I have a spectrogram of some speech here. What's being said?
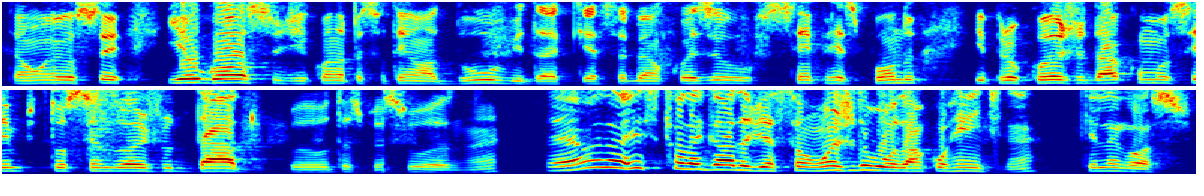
Então eu sei. E eu gosto de quando a pessoa tem uma dúvida, quer saber uma coisa, eu sempre respondo e procuro ajudar como eu sempre estou sendo ajudado por outras pessoas, né? É, olha, isso que é o legal da aviação, um anjo do outro, uma corrente, né? Aquele negócio.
